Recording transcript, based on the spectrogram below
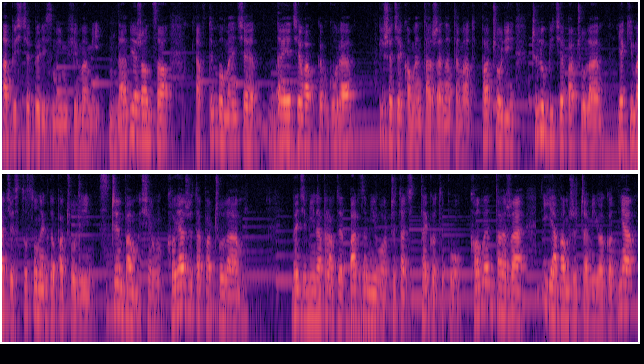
abyście byli z moimi filmami na bieżąco. A w tym momencie dajecie łapkę w górę, piszecie komentarze na temat paczuli, czy lubicie paczulę, jaki macie stosunek do paczuli, z czym Wam się kojarzy ta paczula. Będzie mi naprawdę bardzo miło czytać tego typu komentarze i ja Wam życzę miłego dnia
